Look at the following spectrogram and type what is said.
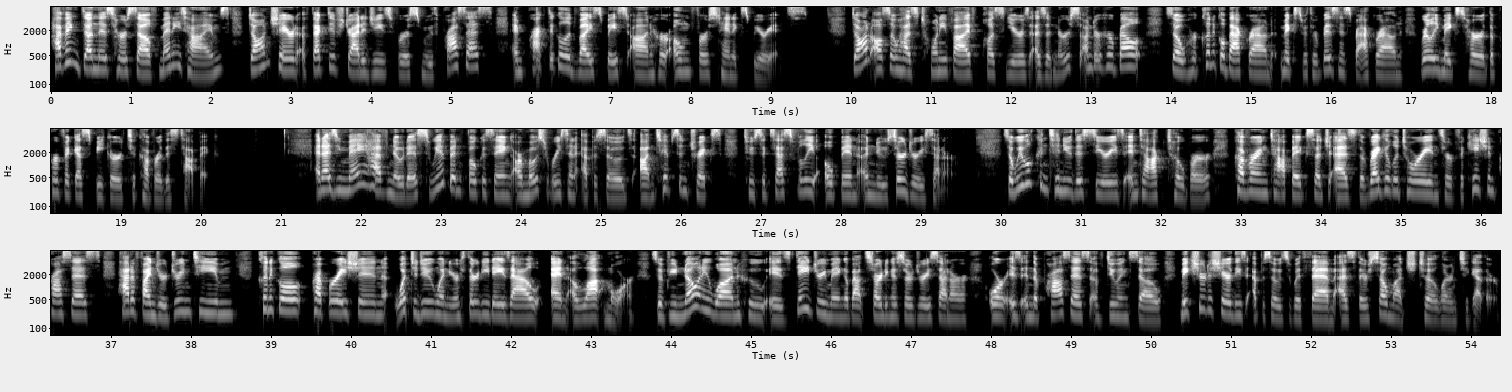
Having done this herself many times, Dawn shared effective strategies for a smooth process and practical advice based on her own firsthand experience. Dawn also has 25 plus years as a nurse under her belt, so her clinical background mixed with her business background really makes her the perfect guest speaker to cover this topic. And as you may have noticed, we have been focusing our most recent episodes on tips and tricks to successfully open a new surgery center. So, we will continue this series into October, covering topics such as the regulatory and certification process, how to find your dream team, clinical preparation, what to do when you're 30 days out, and a lot more. So, if you know anyone who is daydreaming about starting a surgery center or is in the process of doing so, make sure to share these episodes with them as there's so much to learn together.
